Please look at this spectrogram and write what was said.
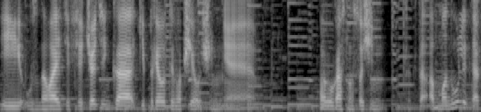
и узнавайте все четенько. Киприоты вообще очень... Э, пару раз нас очень как-то обманули так.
